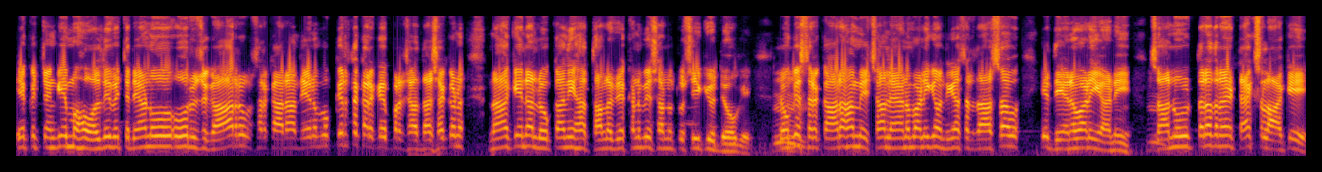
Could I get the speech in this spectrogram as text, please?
ਇੱਕ ਚੰਗੇ ਮਾਹੌਲ ਦੇ ਵਿੱਚ ਰਹਿਣ ਉਹ ਰੁਜ਼ਗਾਰ ਸਰਕਾਰਾਂ ਦੇਣ ਉਹ ਕਿਰਤ ਕਰਕੇ ਪ੍ਰਸ਼ਾਦਾ ਛਕਣ ਨਾ ਕਿ ਇਹਨਾਂ ਲੋਕਾਂ ਦੀ ਹੱਥਾਂ 'ਲ ਵੇਖਣ ਵੀ ਸਾਨੂੰ ਤੁਸੀਂ ਕਿਉਂ ਦਿਓਗੇ? ਕਿਉਂਕਿ ਸਰਕਾਰਾਂ ਹਮੇਸ਼ਾ ਲੈਣ ਵਾਲੀਆਂ ਹੁੰਦੀਆਂ ਸਰਦਾਰ ਸਾਹਿਬ ਇਹ ਦੇਣ ਵਾਲੀਆਂ ਨਹੀਂ। ਸਾਨੂੰ ਤਰ੍ਹਾਂ ਤਰ੍ਹਾਂ ਦੇ ਟੈਕਸ ਲਾ ਕੇ।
